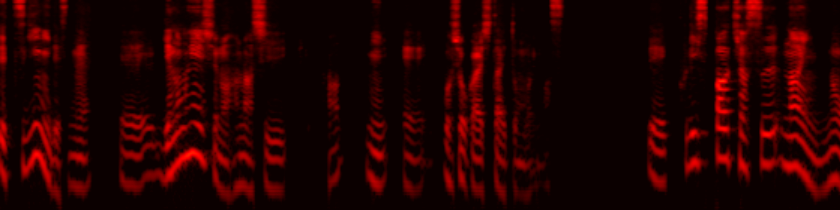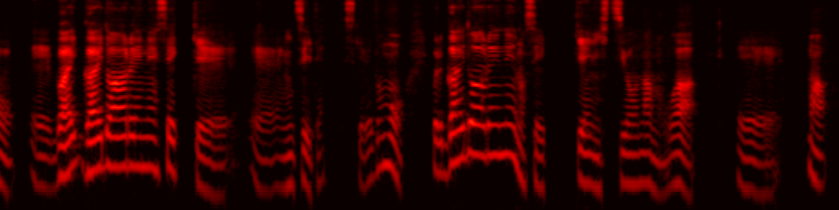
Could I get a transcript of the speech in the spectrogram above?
で、次にですね、えー、ゲノム編集の話に、えご紹介したいと思います。えー、CRISPR-Cas9 の、えー、ガイガイド RNA 設計、えー、についてですけれども、これガイド RNA の設計に必要なのは、えーまあ、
